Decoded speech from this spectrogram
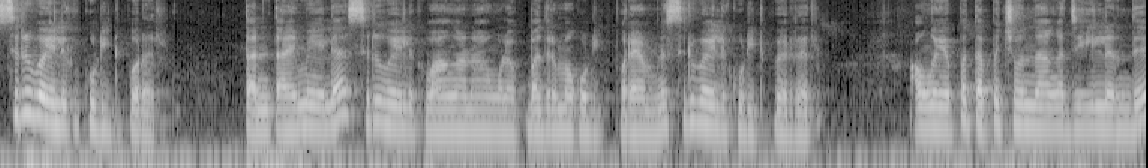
சிறு வயலுக்கு கூட்டிகிட்டு போகிறார் தன் தலைமையில் சிறு வயலுக்கு வாங்க நான் அவங்கள பத்திரமா கூட்டிகிட்டு போகிறேன் அப்படின்னு சிறுவயலுக்கு கூட்டிகிட்டு போயிடுறாரு. அவங்க எப்போ தப்பிச்சு வந்தாங்க? ஜெயிலேருந்து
